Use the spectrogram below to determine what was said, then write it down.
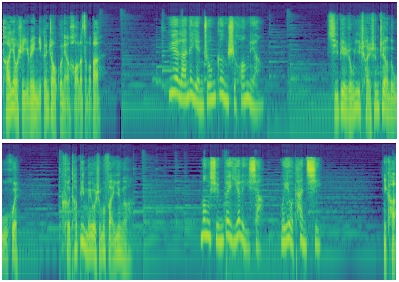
他要是以为你跟赵姑娘好了怎么办？月兰的眼中更是荒凉。即便容易产生这样的误会，可他并没有什么反应啊。孟寻被噎了一下，唯有叹气。你看，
